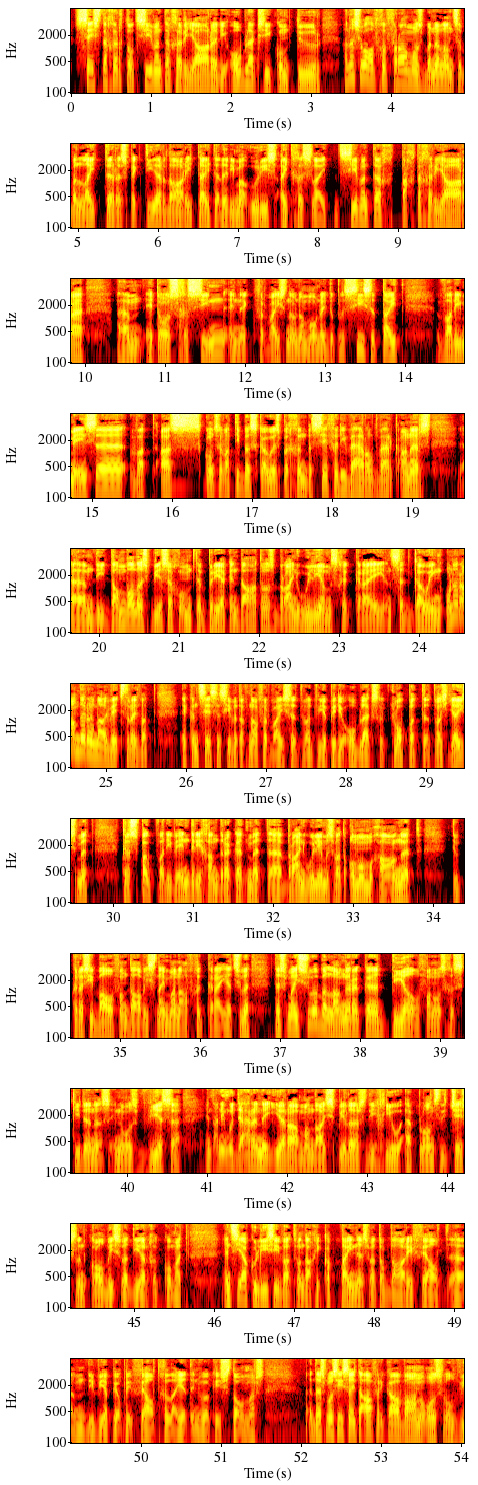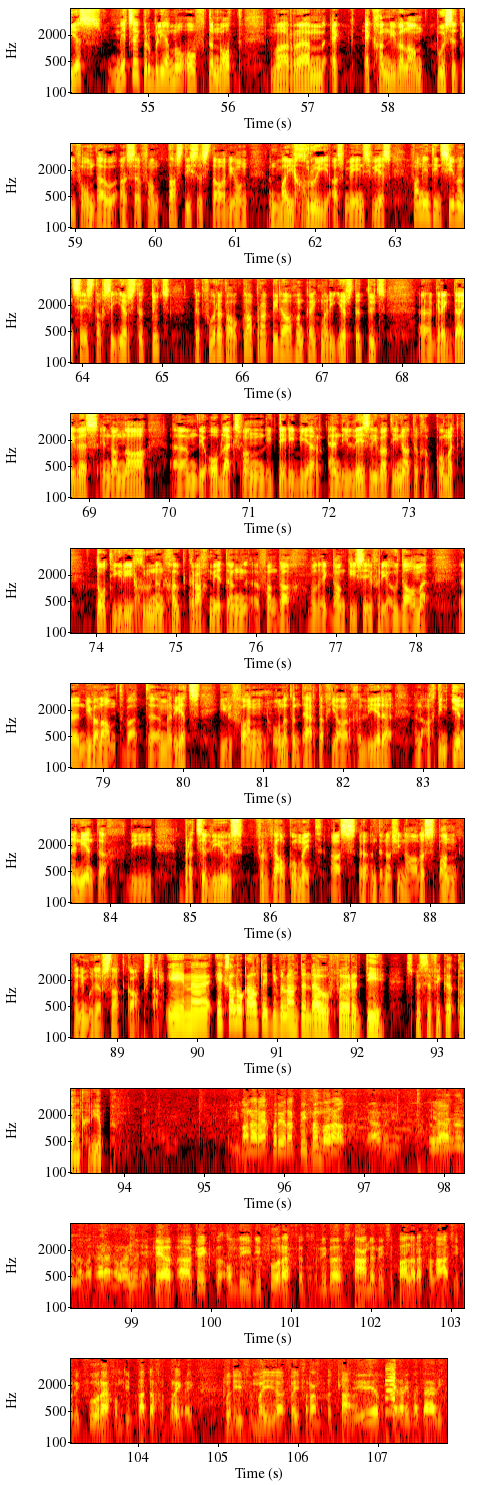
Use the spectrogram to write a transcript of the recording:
60er tot 70er jare die All Blacks hier kom toer. Hulle sou al gevra om ons binnelandse beleid te respekteer daardie tyd. Hulle het die Maoris uitgesluit. 70, 80er jare ehm um, het ons gesien en ek verwys nou na Monde Du Plessis se tyd wat die mense wat as konservatief beskou is begin besef vir die wêreld werk anders. Ehm um, die damwal is besig om te breek en daar het ons Brian Williams gekry in sit going onder andere in daai wedstryd wat ek in 76 na verwys het wat WP die All Blacks geklop het. Dit was juis met Chris Pope wat die wendrie gaan druk het met uh, Brian Williams wat om hom gehang het toe Chris die bal van Dawie Snyman afgekry het. So dis my so belangrike deel van ons geskiedenis en ons wese en dan die moderne era man daai spelers die Gio Applons, die Cheslin Colbys wat deurgekom het en Sia Kolisi wat vandag die kaptein is wat op daardie veld ehm um, die WP op die veld gelei het en ook die Stormers dis mos die Suid-Afrika waarna ons wil wees met sy probleme of te not, maar um, ek ek gaan Nieuweland positief onthou as 'n fantastiese stadion in my groei as mens wees van 1967 se eerste toets. Ek het voordat al klap rugby daar gaan kyk, maar die eerste toets, uh, Greg Davis en daarna ehm um, die All Blacks van die Teddy Bear en die Leslie wat hiernatoe gekom het tot hierdie groen en goud kragmeting uh, vandag wil ek dankie sê vir die ou dame uh, Nieuweland wat um, reeds hiervan 130 jaar gelede in 1891 die Britse leeu's verwelkom het as 'n internasionale span in die moederstad Kaapstad. En uh, ek sal ook altyd Nieuweland onthou vir die spesifieke klankgreep. Manne reg vir die rugby vanmiddag? Ja, meneer. Ja. Wat gaan nou aan, meneer? Nee, uh, kyk vir- om die die voorreg, dit is 'n nuwe bestaande munisipale regulasie vir die voorreg om die pad te gebruik, moet u vir my uh, R5 betaal. Nee, ek gaan nie betaal nie.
